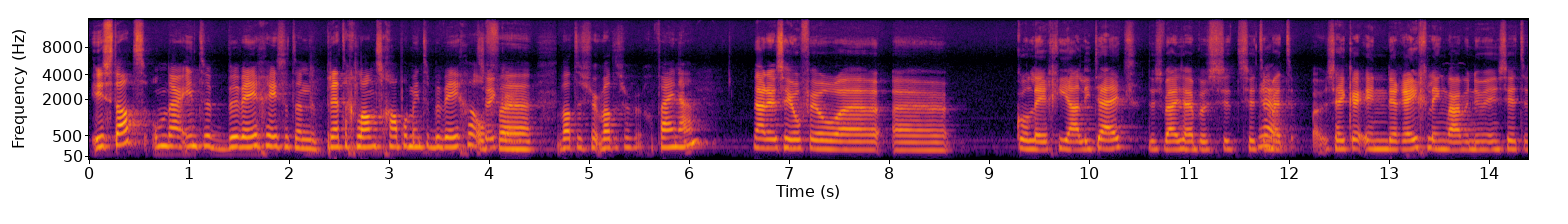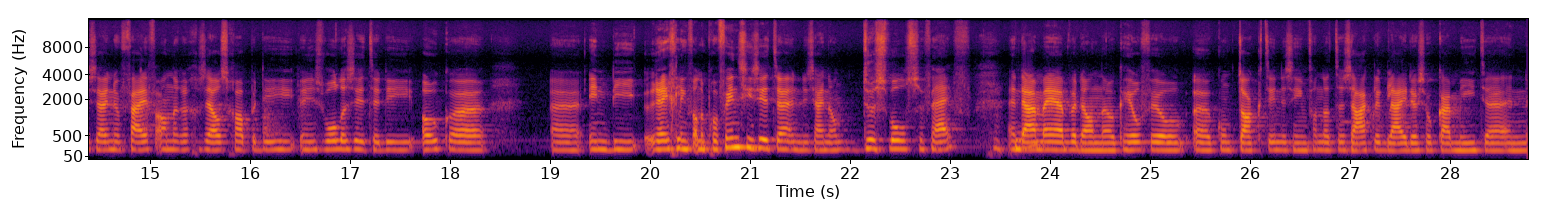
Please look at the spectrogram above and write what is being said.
is dat om daarin te bewegen? Is het een prettig landschap om in te bewegen? Of uh, wat, is er, wat is er fijn aan? Nou, er is heel veel collegialiteit. Dus wij hebben, zitten ja. met, zeker in de regeling waar we nu in zitten, zijn er vijf andere gezelschappen die in Zwolle zitten, die ook uh, uh, in die regeling van de provincie zitten. En die zijn dan de Zwolse vijf. En daarmee hebben we dan ook heel veel uh, contact in de zin van dat de zakelijk leiders elkaar meeten en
